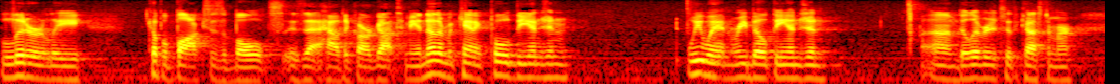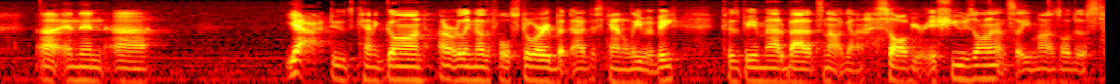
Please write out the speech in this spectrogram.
literally couple boxes of bolts. Is that how the car got to me? Another mechanic pulled the engine. We went and rebuilt the engine, um, delivered it to the customer, uh, and then, uh, yeah, dude's kind of gone. I don't really know the full story, but I just kind of leave it be because being mad about it's not going to solve your issues on it. So you might as well just,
